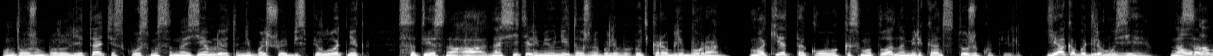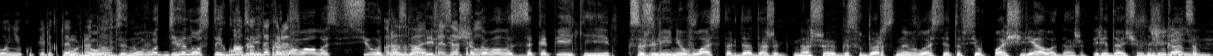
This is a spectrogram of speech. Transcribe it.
Он должен был летать из космоса на Землю. Это небольшой беспилотник, соответственно. А носителями у них должны были быть корабли «Буран». Макет такого космоплана американцы тоже купили. Якобы для музея. На а сам... у кого не купили? Кто им ну, продал? Ну, ну вот 90-е а, годы а, ведь продавалось все тогда. И произошел. все продавалось за копейки. И, к сожалению, власть тогда, даже наша государственная власть, это все поощряла даже, передачу американцам,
